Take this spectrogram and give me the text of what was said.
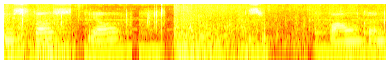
dies, das, ja, das bauen können.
